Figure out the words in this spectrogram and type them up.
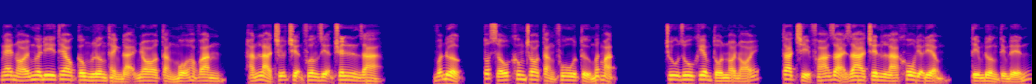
nghe nói ngươi đi theo công lương thành đại nho tặng mộ học văn, hắn là chữ triện phương diện chuyên gia. Vẫn được, tốt xấu không cho tặng phu tử mất mặt. Chu du khiêm tốn nói nói, ta chỉ phá giải ra trên lá khô địa điểm, tìm đường tìm đến,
